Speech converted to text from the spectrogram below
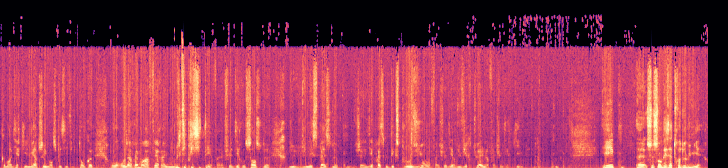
comment dire, qui lui est absolument spécifique. Donc on, a vraiment affaire à une multiplicité, je veux dire au sens d'une espèce de, j'allais dire presque d'explosion, enfin, je veux dire du virtuel, enfin, je veux dire qui. Et ce sont des êtres de lumière,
